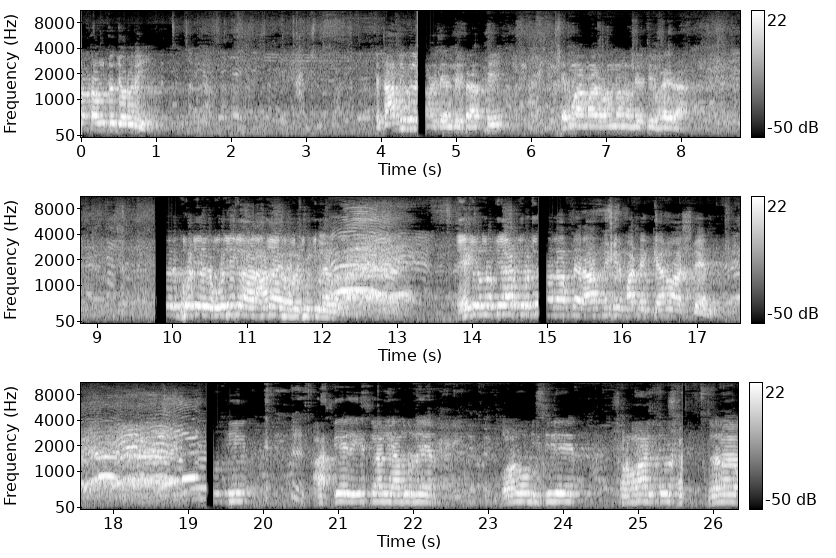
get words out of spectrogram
অত্যন্ত জরুরি। দাবিগুলি এমপি প্রার্থী এবং আমার অন্যান্য নেত্রী হলে আপনি রাজনীতির মাঠে কেন আসলেন? আজকের ইসলামী আন্দোলনের গণ মিছিলের সম্মানিত জনাব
